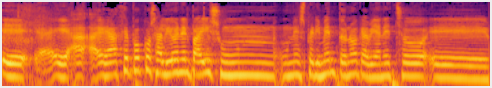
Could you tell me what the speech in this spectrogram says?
Eh, eh, a- hace poco salió en el país un, un experimento ¿no? que habían hecho, eh,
